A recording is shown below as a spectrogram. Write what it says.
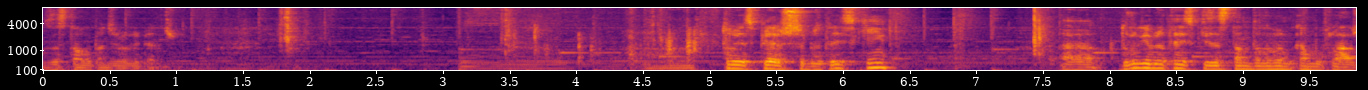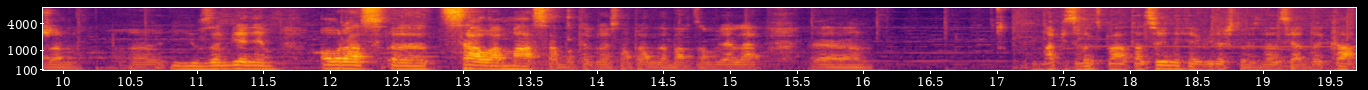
e, zestawu będziemy wybierać. Tu jest pierwszy brytyjski, e, drugi brytyjski ze standardowym kamuflażem e, i uzębieniem oraz cała masa, bo tego jest naprawdę bardzo wiele napisów eksploatacyjnych, jak widać to jest wersja DK,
